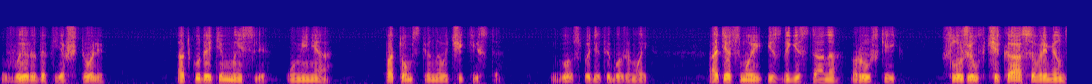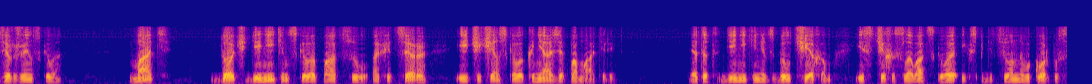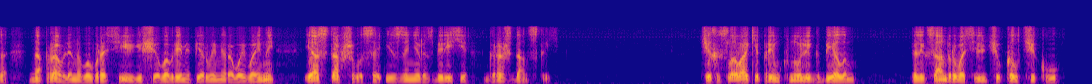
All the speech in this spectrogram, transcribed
Выродок я, что ли? Откуда эти мысли? У меня, потомственного чекиста. Господи ты, Боже мой! Отец мой из Дагестана, русский, служил в ЧК со времен Дзержинского. Мать — дочь Деникинского по отцу офицера и чеченского князя по матери. Этот Деникинец был чехом из Чехословацкого экспедиционного корпуса, направленного в Россию еще во время Первой мировой войны и оставшегося из-за неразберихи гражданской. Чехословаки примкнули к белым, к Александру Васильевичу Колчаку.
